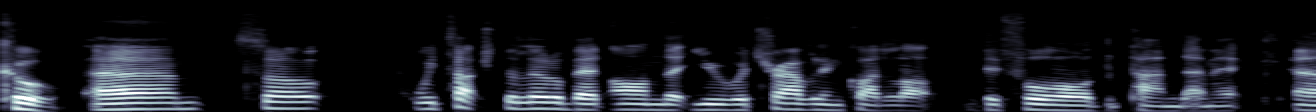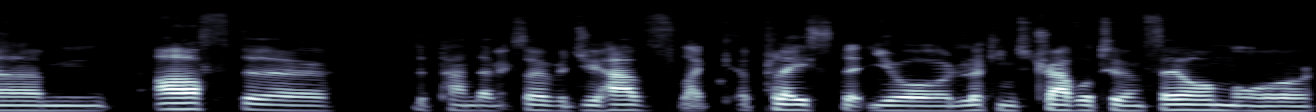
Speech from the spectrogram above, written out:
Cool. Um, so we touched a little bit on that you were traveling quite a lot before the pandemic. Um, after the pandemic's over, do you have like a place that you're looking to travel to and film or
